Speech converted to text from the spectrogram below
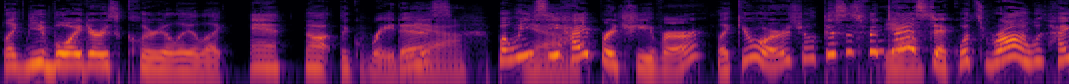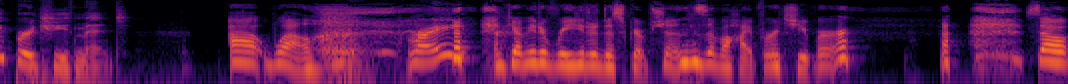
like the avoider is clearly like, eh, not the greatest. Yeah. But when you see hyperachiever, like yours, you're like, this is fantastic. What's wrong with hyperachievement? Uh, well, Right? do you want me to read you the descriptions of a hyperachiever? so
